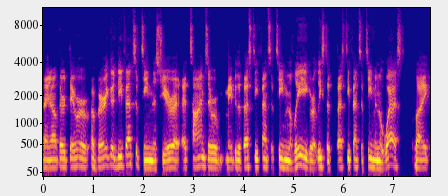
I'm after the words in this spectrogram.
You know they they were a very good defensive team this year. At, at, times they were maybe the best defensive team in the league or at least the best defensive team in the west. Like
